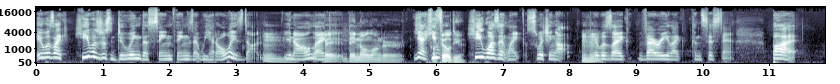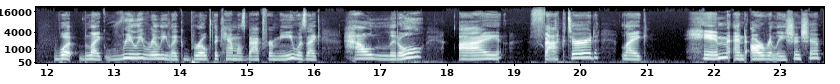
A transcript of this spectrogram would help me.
it was like he was just doing the same things that we had always done. Mm. You know? Like but they no longer yeah, he fulfilled you. he wasn't like switching up. Mhm. It was like very like consistent. But what like really really like broke the camel's back for me was like how little I factored like him and our relationship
